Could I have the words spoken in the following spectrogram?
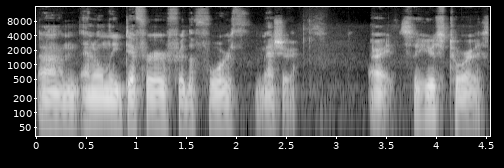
um, and only differ for the fourth measure. Alright, so here's Taurus.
